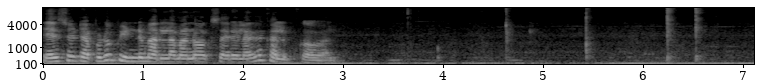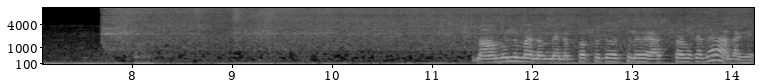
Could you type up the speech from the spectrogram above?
వేసేటప్పుడు పిండి మరలా మనం ఒకసారి ఇలాగా కలుపుకోవాలి. మామూలు మనం మినపప్పు దోశలు వేస్తాం కదా అలాగే.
